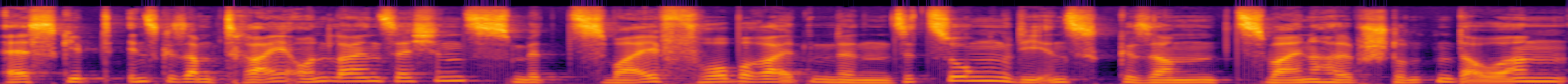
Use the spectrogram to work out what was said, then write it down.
Es gibt insgesamt drei Online-Sessions mit zwei vorbereitenden Sitzungen, die insgesamt zweieinhalb Stunden dauern.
